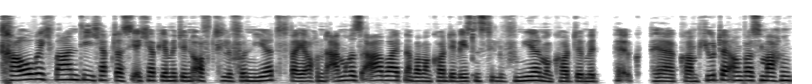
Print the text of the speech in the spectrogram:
traurig waren die. Ich habe das ich habe ja mit denen oft telefoniert. Es war ja auch ein anderes Arbeiten aber man konnte wenigstens telefonieren. Man konnte mit per, per Computer irgendwas machen.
